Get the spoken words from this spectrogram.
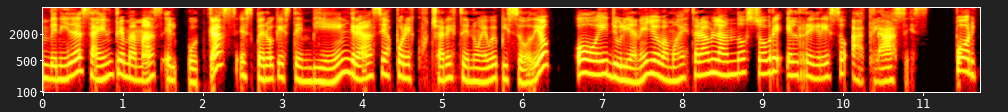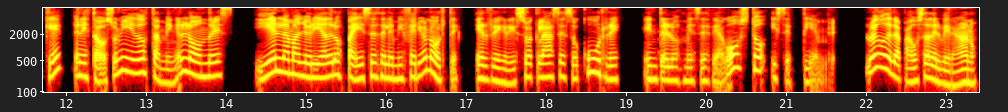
Bienvenidas a Entre Mamás, el podcast. Espero que estén bien. Gracias por escuchar este nuevo episodio. Hoy Juliana y yo vamos a estar hablando sobre el regreso a clases, porque en Estados Unidos, también en Londres y en la mayoría de los países del hemisferio norte, el regreso a clases ocurre entre los meses de agosto y septiembre, luego de la pausa del verano.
